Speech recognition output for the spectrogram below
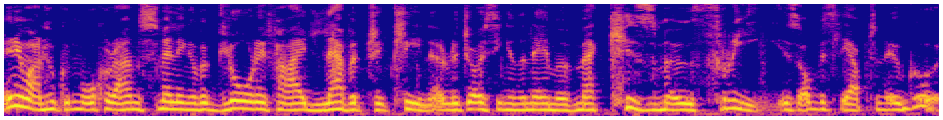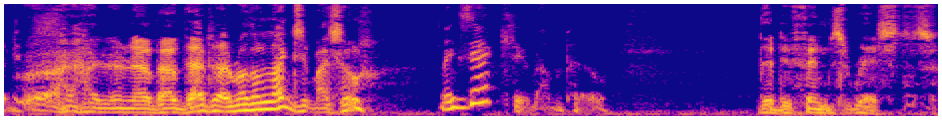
Anyone who can walk around smelling of a glorified lavatory cleaner rejoicing in the name of Machismo 3 is obviously up to no good. Oh, I don't know about that. I rather liked it myself. Exactly, Rumpole. The defence rests.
